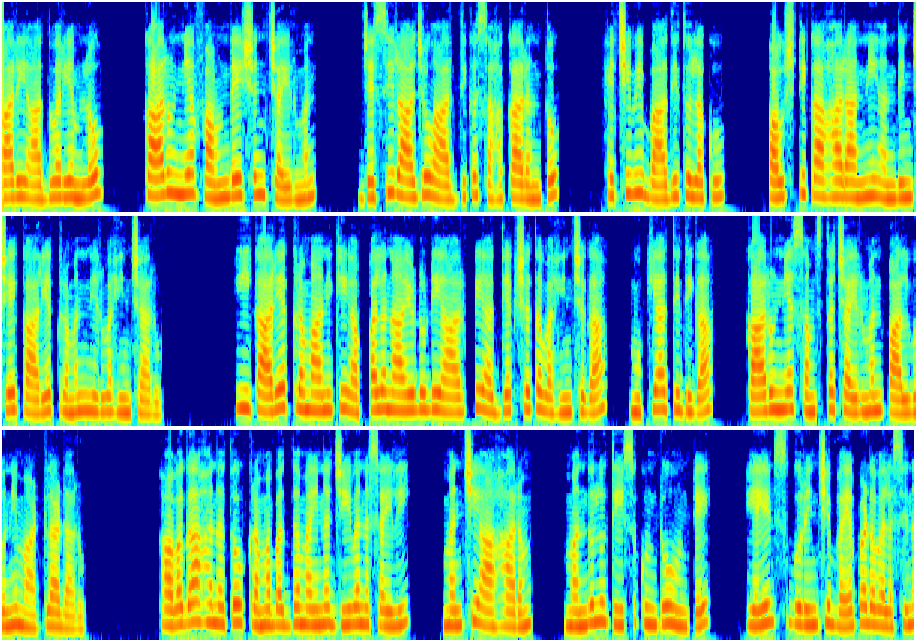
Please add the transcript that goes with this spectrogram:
వారి ఆధ్వర్యంలో కారుణ్య ఫౌండేషన్ చైర్మన్ జెస్సిరాజు ఆర్థిక సహకారంతో హెచ్వి బాధితులకు పౌష్టికాహారాన్ని అందించే కార్యక్రమం నిర్వహించారు. ఈ కార్యక్రమానికి అప్పలనాయుడు డిఆర్పి అధ్యక్షత వహించగా ముఖ్య అతిథిగా కారుణ్య సంస్థ చైర్మన్ పాల్గొని మాట్లాడారు. అవగాహనతో క్రమబద్ధమైన జీవనశైలి మంచి ఆహారం మందులు తీసుకుంటూ ఉంటే ఎయిడ్స్ గురించి భయపడవలసిన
